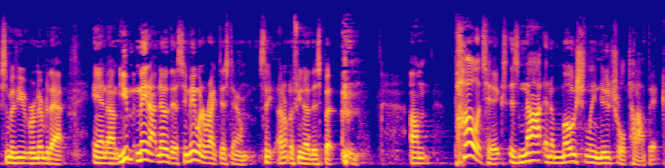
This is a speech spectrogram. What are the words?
Some of you remember that. And um, you may not know this, you may want to write this down. See, I don't know if you know this, but um, politics is not an emotionally neutral topic.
